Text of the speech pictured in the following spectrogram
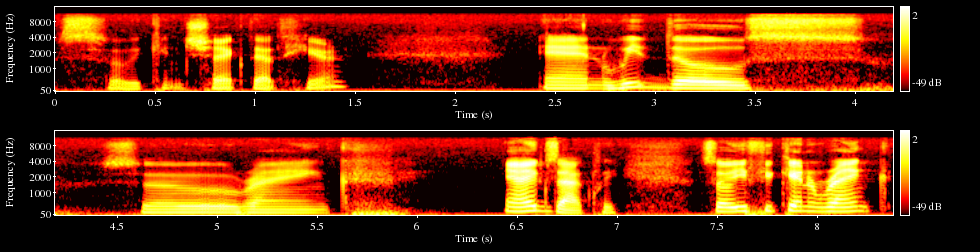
So we can check that here. And with those, so rank, yeah, exactly. So if you can rank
